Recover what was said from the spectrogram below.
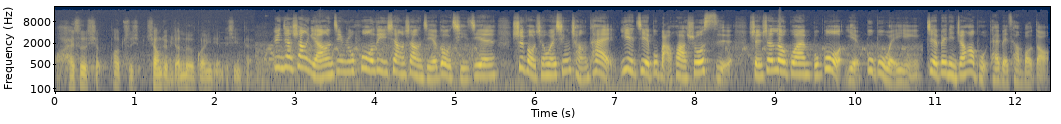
还是相保持相对比较乐观一点的心态。运价上扬，进入获利向上结构期间，是否成为新常态？业界不把话说死，审慎乐观，不过也步步为营。记者贝宁张浩普台北仓报道。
